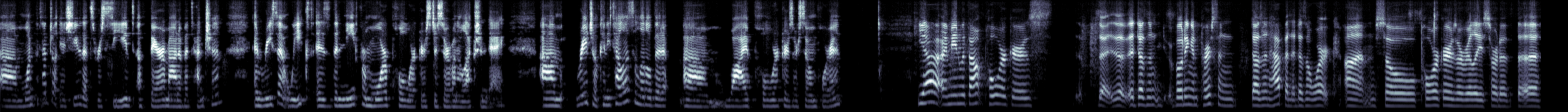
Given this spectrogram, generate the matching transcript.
um, one potential issue that's received a fair amount of attention in recent weeks is the need for more poll workers to serve on election day. Um, Rachel, can you tell us a little bit um, why poll workers are so important? Yeah, I mean, without poll workers, it doesn't voting in person doesn't happen. It doesn't work. Um, so poll workers are really sort of the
